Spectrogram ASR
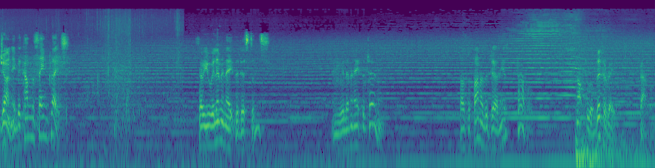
journey become the same place. So you eliminate the distance and you eliminate the journey. Because the fun of the journey is to travel, not to obliterate travel.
